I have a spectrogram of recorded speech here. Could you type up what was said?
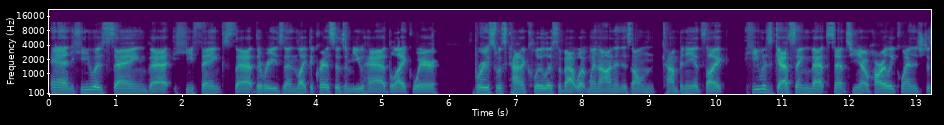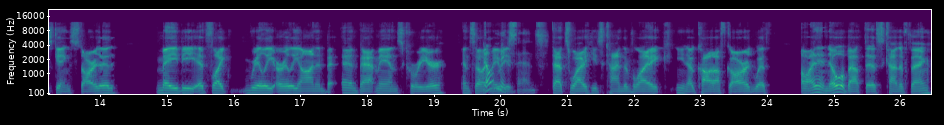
And he was saying that he thinks that the reason, like the criticism you had, like where Bruce was kind of clueless about what went on in his own company, it's like he was guessing that since you know Harley Quinn is just getting started, maybe it's like really early on in, in Batman's career, and so like that maybe that's why he's kind of like you know caught off guard with, oh, I didn't know about this kind of thing.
